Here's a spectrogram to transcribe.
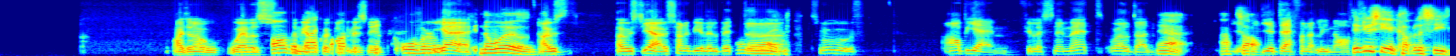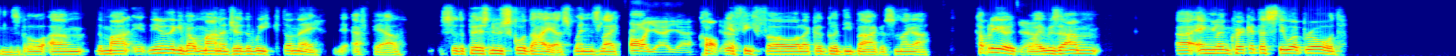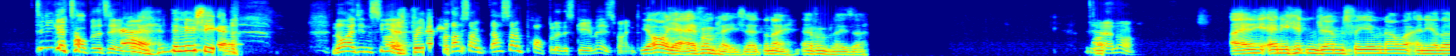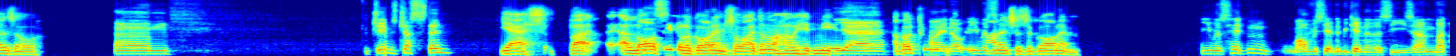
I don't know. Whoever's. Oh, the let me have a quick look at his name. overall Yeah, in the world. I was. I was. Yeah, I was trying to be a little bit uh, right. smooth. RBM, if you're listening, mate. Well done. Yeah, that's You're, all. you're definitely not. Did you see a couple of seasons ago? Um, the man, you know, they give out manager of the week, don't they? The FPL. So the person who scored the highest wins like Oh yeah, yeah. copy yeah. of FIFA or like a goodie bag or something like that. A couple of years ago, it was um, uh, England cricketer Stuart Broad. Did he get top of the table? Yeah, didn't you see it? No, I didn't see Oh, it's it. brilliant. But that's how that's how popular this game is, mind. Yeah, oh yeah, everyone plays it, don't they? Everyone plays it. Yeah, no. Uh, Any any hidden gems for you now? Any others or? Um, James Justin. Yes, but a lot of people have got him, so I don't know how hidden he is. Yeah, About two I know he was managers have got him. he was hidden obviously at the beginning of the season, but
